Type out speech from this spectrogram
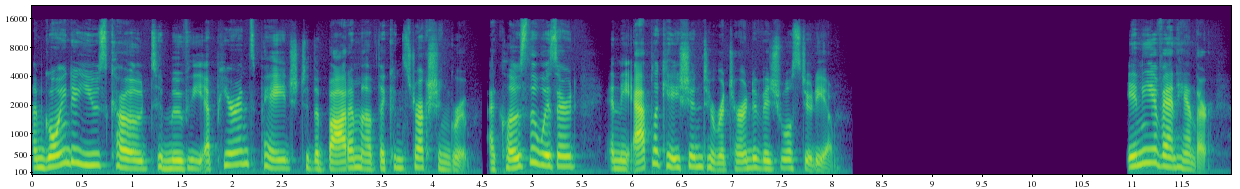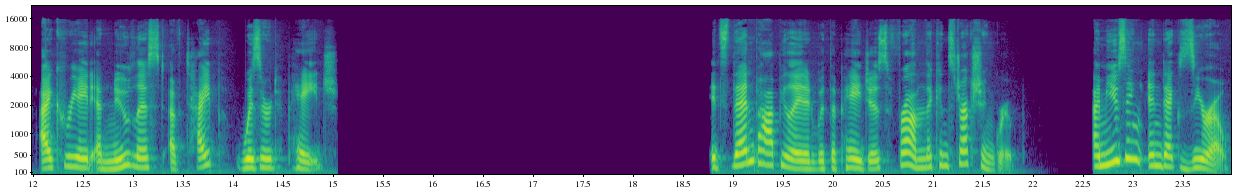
I'm going to use code to move the appearance page to the bottom of the construction group. I close the wizard and the application to return to Visual Studio. In the event handler, I create a new list of type wizard page. It's then populated with the pages from the construction group. I'm using index 0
